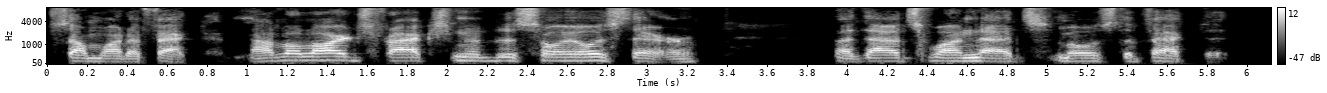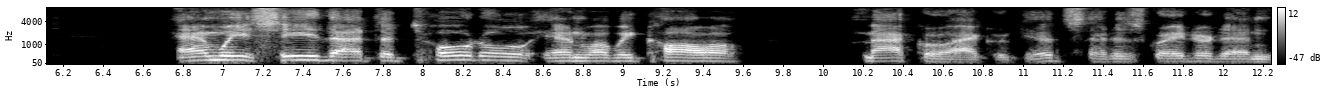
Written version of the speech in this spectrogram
somewhat affected. Not a large fraction of the soil is there, but that's one that's most affected. And we see that the total in what we call macro aggregates, that is greater than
